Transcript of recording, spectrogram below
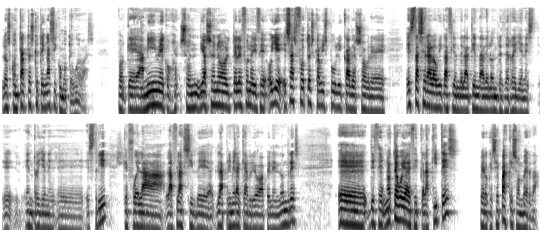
los contactos que tengas y cómo te muevas. Porque a mí me son, ya sonó el teléfono y dice, oye, esas fotos que habéis publicado sobre esta será la ubicación de la tienda de Londres de Regent, eh, en Regent eh, Street, que fue la, la, flagship de la primera que abrió Apple en Londres. Eh, dice, no te voy a decir que las quites, pero que sepas que son verdad.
